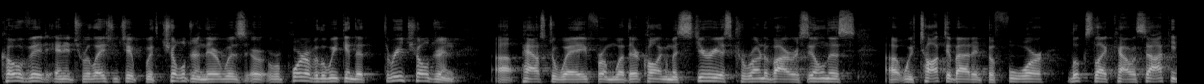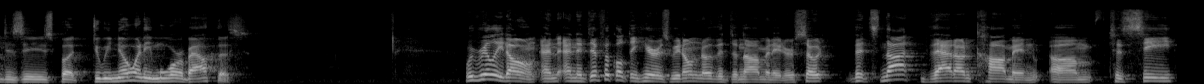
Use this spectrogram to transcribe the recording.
COVID and its relationship with children. There was a report over the weekend that three children uh, passed away from what they're calling a mysterious coronavirus illness. Uh, we've talked about it before. Looks like Kawasaki disease, but do we know any more about this? We really don't. And, and the difficulty here is we don't know the denominator. So it's not that uncommon um, to see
